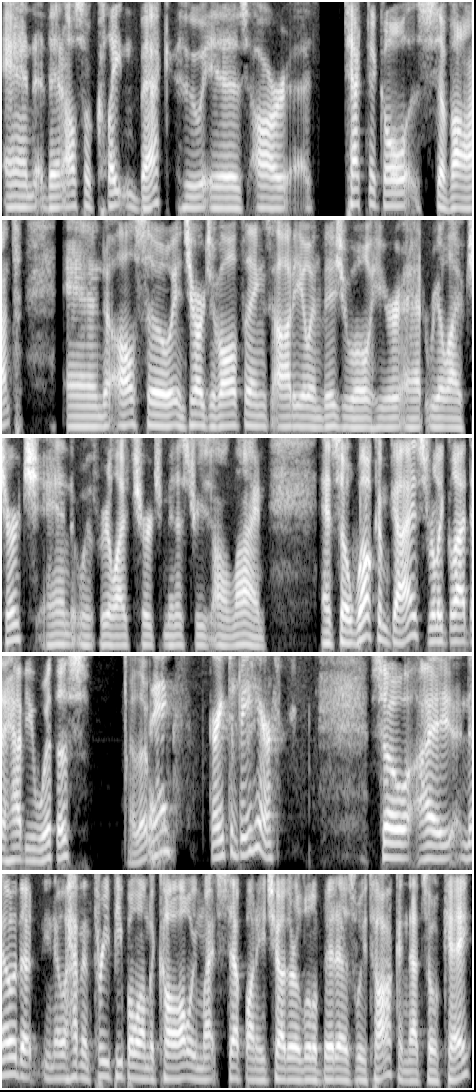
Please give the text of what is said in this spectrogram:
And then also Clayton Beck, who is our uh, technical savant and also in charge of all things audio and visual here at Real Life Church and with Real Life Church Ministries Online. And so, welcome, guys. Really glad to have you with us. Hello. Thanks. Great to be here. So I know that you know having three people on the call, we might step on each other a little bit as we talk, and that's okay.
